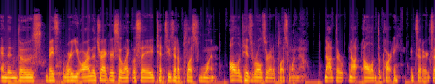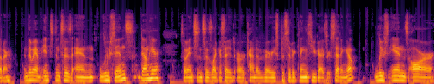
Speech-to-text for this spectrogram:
And then those, base where you are in the tracker, so like let's say Tetsu's at a plus one. All of his rolls are at a plus one now. Not the not all of the party, et cetera, et cetera. And then we have instances and loose ends down here. So instances, like I said, are kind of very specific things you guys are setting up. Loose ends are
